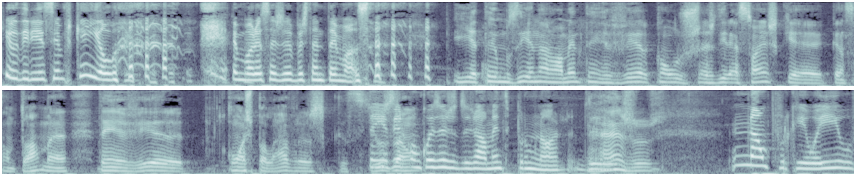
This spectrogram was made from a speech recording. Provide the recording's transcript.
Eu diria sempre que é ele. Embora eu seja bastante teimosa. E a teimosia normalmente tem a ver com os, as direções que a canção toma, tem a ver com as palavras que se tem usam. Tem a ver com coisas de, geralmente pormenor. De arranjos. Não, porque eu aí eu,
